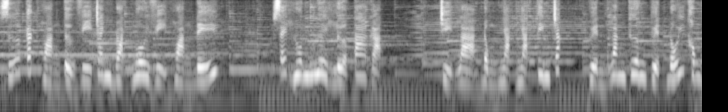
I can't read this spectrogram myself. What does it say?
Giữa các hoàng tử vì tranh đoạt ngôi vị hoàng đế, Sẽ luôn ngươi lừa ta gạt. Chỉ là đồng nhạc nhạc tin chắc Huyền lăng thương tuyệt đối không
